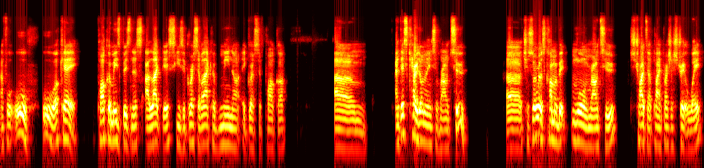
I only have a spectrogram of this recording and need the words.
I thought, oh, oh, okay. Parker means business. I like this. He's aggressive. I like a meaner, aggressive Parker. Um, and this carried on into round two. Uh, Chisora's come a bit more in round two to try to apply pressure straight away.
